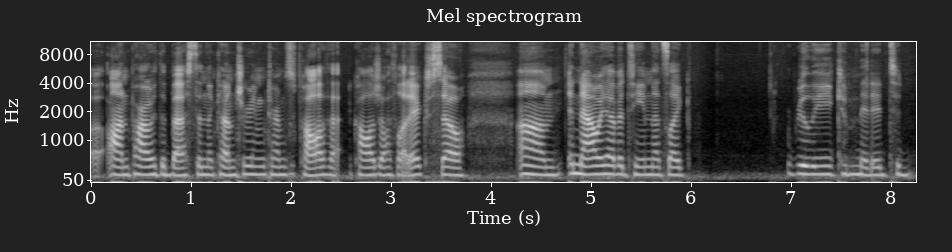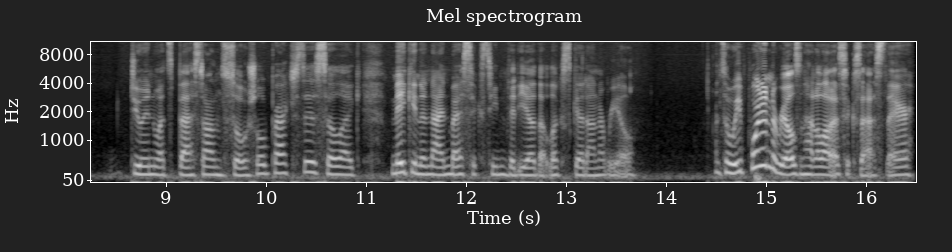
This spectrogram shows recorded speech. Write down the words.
uh, on par with the best in the country in terms of college college athletics. So, um, and now we have a team that's like really committed to doing what's best on social practices. So like making a nine by sixteen video that looks good on a reel. So we poured into reels and had a lot of success there.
